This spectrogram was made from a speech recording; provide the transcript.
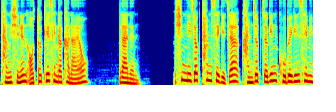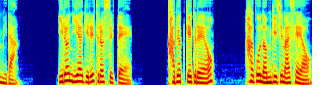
당신은 어떻게 생각하나요? 라는 심리적 탐색이자 간접적인 고백인 셈입니다. 이런 이야기를 들었을 때 가볍게 그래요? 하고 넘기지 마세요.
